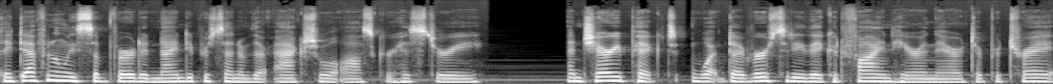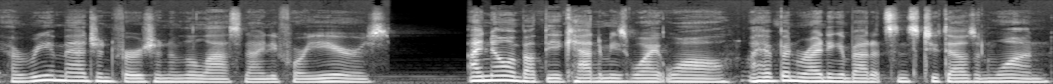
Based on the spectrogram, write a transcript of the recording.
They definitely subverted 90% of their actual Oscar history and cherry picked what diversity they could find here and there to portray a reimagined version of the last 94 years. I know about the Academy's White Wall. I have been writing about it since 2001.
